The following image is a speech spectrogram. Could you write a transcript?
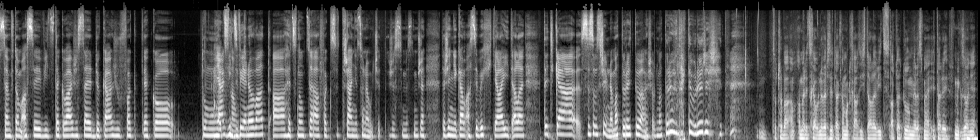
jsem v tom asi víc taková, že se dokážu fakt jako tomu hecnout. nějak víc věnovat a hecnout se a fakt se třeba něco naučit. Že si myslím, že takže někam asi bych chtěla jít, ale teďka se soustředím na maturitu a až od maturu, tak to budu řešit. To třeba americká univerzita, kam odchází stále víc atletů. Měli jsme i tady v Mixzóně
